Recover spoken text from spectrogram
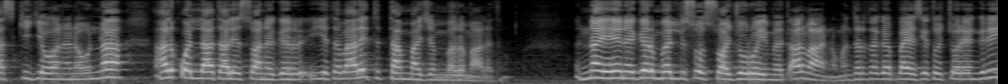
አስጊ የሆነ ነው እና አልቆላታል የእሷ ነገር እየተባለ ትታማ ጀመር ማለት ነው። እና ይሄ ነገር መልሶ እሷ ጆሮ ይመጣል ማለት ነው። መንተር ተገባ የሴቶች ወሬ እንግዲህ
